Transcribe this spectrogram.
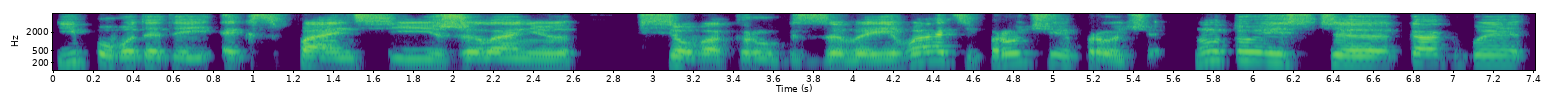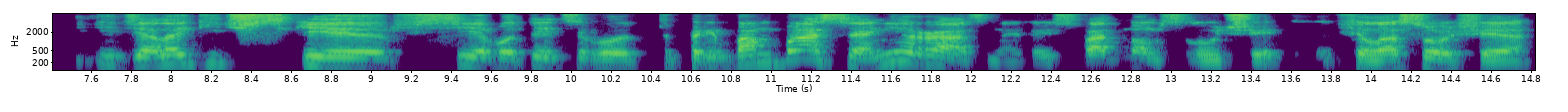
и по вот этой экспансии и желанию все вокруг завоевать и прочее, прочее. Ну, то есть, э, как бы идеологические все вот эти вот прибамбасы, они разные. То есть в одном случае философия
